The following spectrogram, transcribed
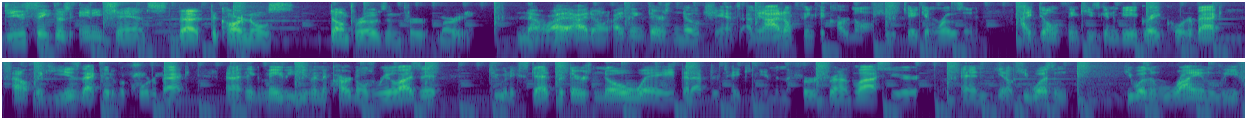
do you think there's any chance that the Cardinals dump Rosen for Murray? No, I, I don't. I think there's no chance. I mean, I don't think the Cardinals should have taken Rosen. I don't think he's going to be a great quarterback. I don't think he is that good of a quarterback. And I think maybe even the Cardinals realize it to an extent, but there's no way that after taking him in the first round last year, and you know, he wasn't he wasn't Ryan Leaf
